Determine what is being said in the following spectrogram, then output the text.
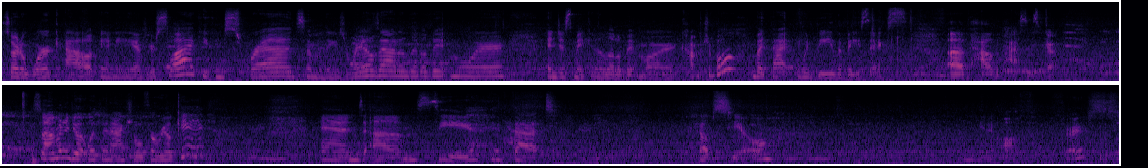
sort of work out any of your slack. You can spread some of these rails out a little bit more and just make it a little bit more comfortable. But that would be the basics of how the passes go. So I'm gonna do it with an actual for real kid and um, see if that helps you. Get it off first.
